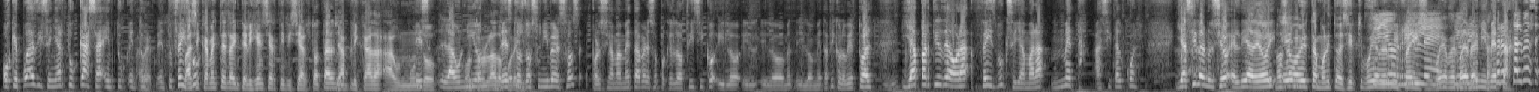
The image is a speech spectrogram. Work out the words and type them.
O que puedas diseñar tu casa en tu, en tu, ver, en tu Facebook. Básicamente es la inteligencia artificial. Totalmente. Ya aplicada a un mundo es la unión controlado de estos dos universos, por eso se llama metaverso, porque es lo físico y lo, y, y lo, y lo metafísico, lo virtual. Y a partir de ahora, Facebook se llamará Meta, así tal cual. Y así lo anunció el día de hoy. No se va a oír tan bonito decir que voy a ver mi horrible, Facebook, voy a ver, sí, Voy a mi ver mi meta. Pero tal vez eh,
